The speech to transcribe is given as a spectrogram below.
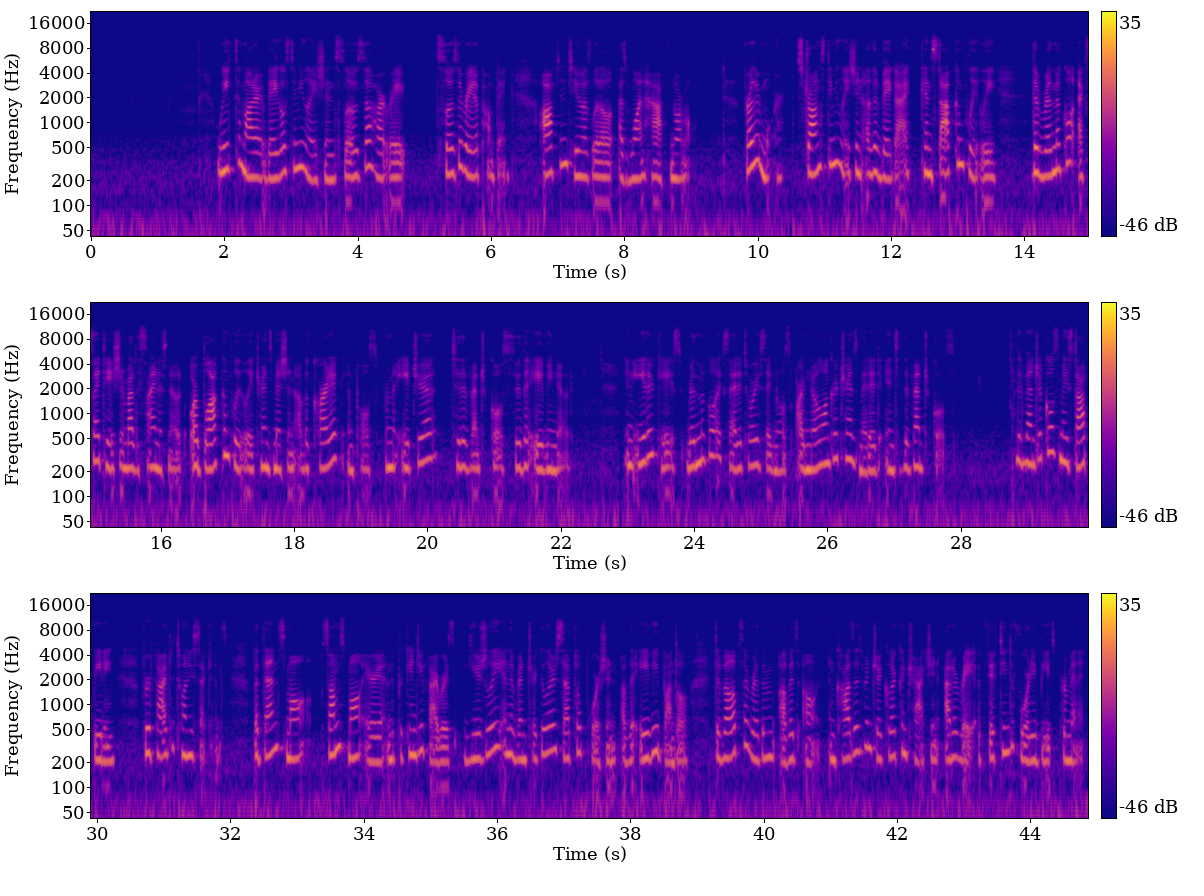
Weak to moderate vagal stimulation slows the heart rate slows the rate of pumping, often to as little as one half normal. Furthermore, strong stimulation of the vagi can stop completely the rhythmical excitation by the sinus node or block completely transmission of the cardiac impulse from the atria to the ventricles through the AV node. In either case, rhythmical excitatory signals are no longer transmitted into the ventricles. The ventricles may stop beating for 5 to 20 seconds, but then small, some small area in the Purkinje fibers, usually in the ventricular septal portion of the AV bundle, develops a rhythm of its own and causes ventricular contraction at a rate of 15 to 40 beats per minute.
